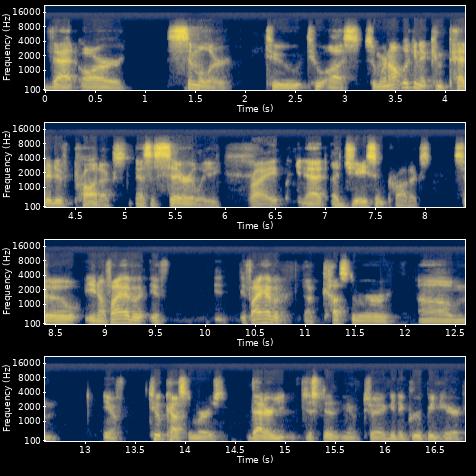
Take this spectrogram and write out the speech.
that are similar to to us. So we're not looking at competitive products necessarily. Right. We're looking at adjacent products. So you know if I have a if if I have a, a customer um, you know two customers that are just to, you know to get a grouping here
